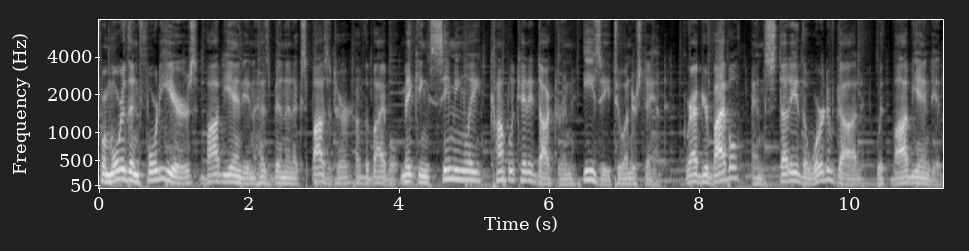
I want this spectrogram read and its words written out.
For more than 40 years, Bob Yandian has been an expositor of the Bible, making seemingly complicated doctrine easy to understand. Grab your Bible and study the Word of God with Bob Yandian.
